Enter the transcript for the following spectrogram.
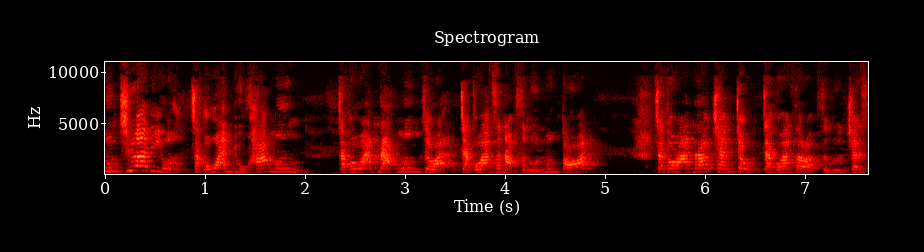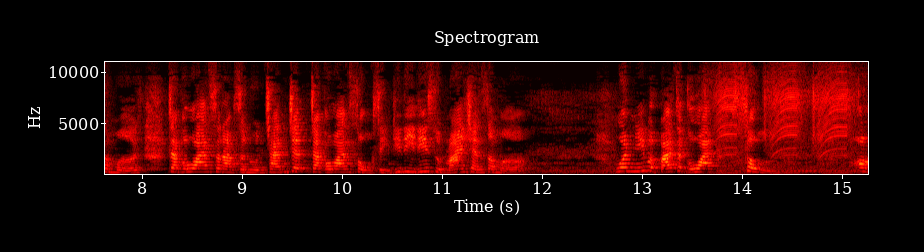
มึงเชื่อดีว่าจักรวาลอยู่ข้างมึง จักรวาลรักมึงจะว่าจักรวาลสนับสนุนมึงต๊อดจักรวาลรักฉันจะจักรวาลสนับสนุนฉันเสมอ จักรวาลสนับสนุนฉันจะจักรวาลส่งสิ่งที่ดีที่สุดมาให้ฉันเสมอ วันนี้ป๊าป๊าจักรวาลส่งออ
